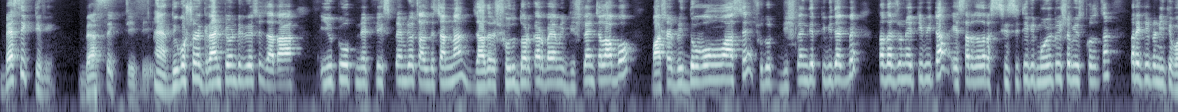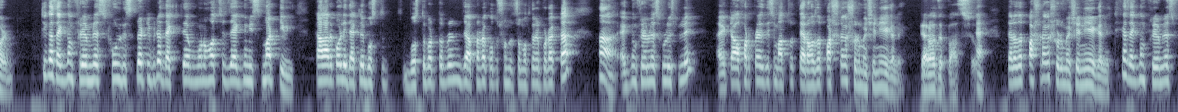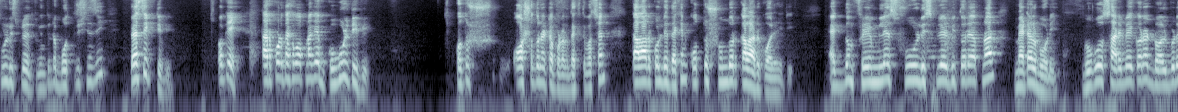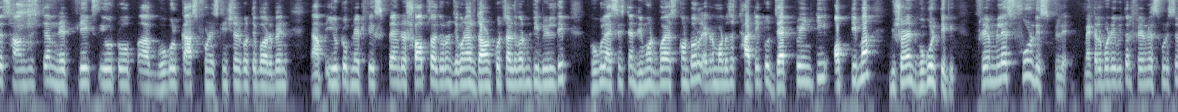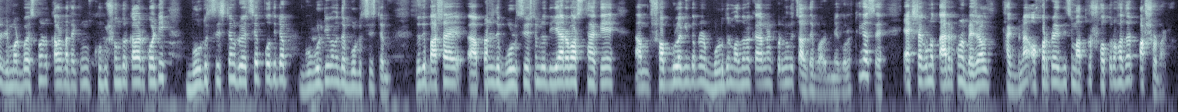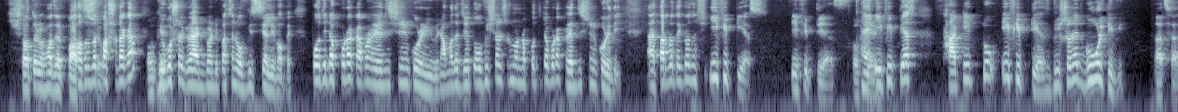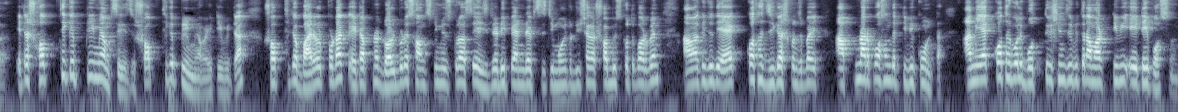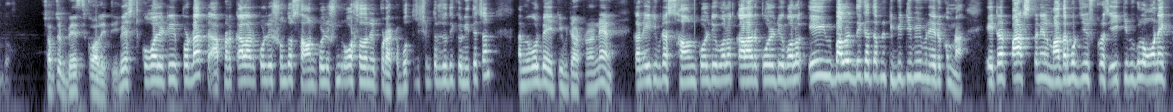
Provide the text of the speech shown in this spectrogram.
বেসিক টিভি বেসিক টিভি হ্যাঁ দুই বছরের গ্র্যান্ড টোয়েন্টি রয়েছে যারা ইউটিউব নেটফ্লিক্স প্রাইমরিও চালাতে চান না যাদের শুধু দরকার ভাই আমি ডিশ লাইন চালাবো বাসায় বৃদ্ধ বাবা মা আছে শুধু ডিশ লাইন দিয়ে টিভি দেখবে তাদের জন্য এই টিভিটা এছাড়া যারা সিসিটিভির মনিটর হিসেবে ইউজ করতে চান তারা এই টিভিটা নিতে পারেন। ঠিক আছে একদম ফ্রেমলেস ফুল ডিসপ্লে টিভিটা দেখতে মনে হচ্ছে যে একদম স্মার্ট টিভি কালার কোয়ালিটি দেখলে বুঝতে বুঝতে পারতে পারেন যে আপনারা কত সুন্দর চমৎকার প্রোডাক্টটা হ্যাঁ একদম ফ্রেমলেস ফুল ডিসপ্লে এটা অফার প্রাইস দিচ্ছি মাত্র তেরো হাজার পাঁচশো টাকা শোরুমে এসে নিয়ে গেলে। তেরো হাজার পাঁচশো। হ্যাঁ। তেরো হাজার পাঁচশো টাকা শোরুমে এসে নিয়ে গেলে। ঠিক আছে একদম ফ্রেমলেস ফুল ডিসপ্লে কিন্তু এটা বত্রিশ ইঞ্চি বেসিক টিভি ওকে তারপর দেখাবো আপনাকে গুগল টিভি কত অসাধারণ একটা প্রোডাক্ট দেখতে পাচ্ছেন। কালার কোয়ালিটি দেখেন, কত সুন্দর কালার কোয়ালিটি একদম ফ্রেমলেস ফুল ডিসপ্লের ভিতরে আপনার মেটাল বডি গুগল সার্ভে করা ডলবিডের sound system Netflix YouTube Google cast phone screen share করতে পারবেন। ইউটিউব নেটফ্লিক্স প্রাইম সব চালাতে পারবেন। যে কোনো ডাউনলোড করে চালাতে পারবেন TV relative Google assistant remote voice control এটার মডেল হচ্ছে thirty two Z twenty Optima বিশনেট Google TV frameless full display metal বডির ভিতরে frameless full display remote voice control কালারটা দেখতে খুবই সুন্দর কালার কোয়ালিটি ব্লুটুথ সিস্টেম রয়েছে, প্রতিটা গুগল টিভির মধ্যে ব্লুটুথ সিস্টেম যদি বাসায় আপনার যদি ব্লুটুথ সিস্টেম যদি ইয়ারবাস থাকে সবগুলো কিন্তু আপনার ব্লুটুথের মাধ্যমে কানেক্ট করে কিন্তু চালাতে পারবেন এগুলো ঠিক আছে? এক্সট্রা কোনো তারের কোনো ভেজাল থাকবে না। অফার প্রাইস দিচ্ছে মাত্র সতেরো হাজার পাঁচশো টাকা। সতেরো হাজার সতেরো হাজার পাঁচশো টাকা। দুই বছর গ্রান্ড টোয়েন্টি পার্সেন্ট অফিসিয়ালি পাবে। প্রতিটা প্রোডাক্ট আপনারা রেজিস্ট্রেশন করে নেবেন। আমাদের যেহেতু অফিসিয়াল শুনুন আমরা প্রতিটা প্রোডাক্ট রেজিস্ট্রেশন করে দিই। তারপর দেখতে পাচ্ছেন E fifty S E fifty S হ্যাঁ E fifty S thirty two E fifty S ভীষণের Google TV আচ্ছা। এটা সব থেকে প্রিমিয়াম সিরিজ সব থেকে প্রিমিয়াম এই টিভিটা। সব থেকে ভাইরাল প্রোডাক্ট এটা আপনার ডলবিডো সাউন্ড সিস্টেম ইউজ করা আছে HD pen drive system monitor dish সব ইউজ করতে পারবেন। আমাকে যদি এক কথা জিজ্ঞাসা করেন ভাই আপনার পছন্দের টিভি কোনটা? আমি এক কথা বলি বত্রিশ ইঞ্চির ভিতরে আমার টিভি এইটাই পছন্দ। সবচেয়ে বেস্ট কোয়ালিটি বেস্ট কোয়ালিটির প্রোডাক্ট আপনার কালার কোয়ালিটি সুন্দর সাউন্ড কোয়ালিটি সুন্দর অসাধারণ প্রোডাক্ট বত্রিশ ভিতরে যদি কেউ নিতে চান আমি বলব এই টিভিটা আপনারা নেন। কারণ এই টিভিটার সাউন্ড কোয়ালিটি বলো কালার কোয়ালিটি বলো এই ভালোর দেখে আপনি টিভি টিভি মানে এরকম না। এটার পার্টস প্যানেল মাদারবোর্ড ইউজ করেছে এই টিভিগুলো অনেক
